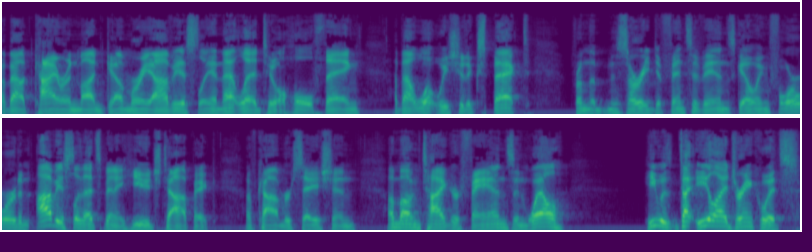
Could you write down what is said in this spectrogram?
about Kyran Montgomery, obviously, and that led to a whole thing about what we should expect from the Missouri defensive ends going forward. And obviously, that's been a huge topic of conversation among Tiger fans. And well, he was Eli Drinkwitz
